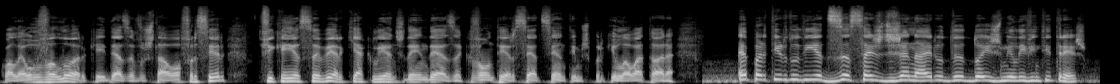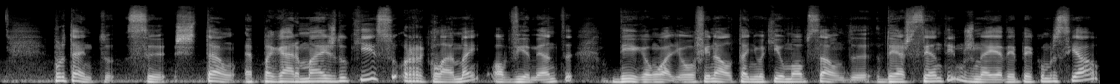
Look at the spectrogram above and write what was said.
qual é o valor que a Endesa vos está a oferecer. Fiquem a saber que há clientes da Endesa que vão ter 7 cêntimos por quilowatt-hora a partir do dia 16 de janeiro de 2023. Portanto, se estão a pagar mais do que isso, reclamem, obviamente, digam: olha, eu afinal tenho aqui uma opção de 10 cêntimos na EDP comercial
